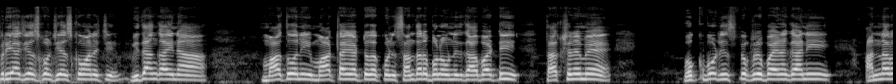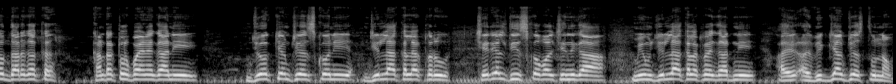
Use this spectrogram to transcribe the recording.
ఫిర్యాదు చేసుకొని చేసుకోమని విధంగా ఆయన మాతోని మాట్లాడినట్టుగా కొన్ని సందర్భంలో ఉన్నది కాబట్టి తక్షణమే ఒక్కబోర్డు ఇన్స్పెక్టర్ పైన కానీ అన్నారం దర్గా కండక్టర్ కండక్టర్ల పైన కానీ జోక్యం చేసుకొని జిల్లా కలెక్టరు చర్యలు తీసుకోవాల్సిందిగా మేము జిల్లా కలెక్టర్ గారిని విజ్ఞప్తి చేస్తున్నాం.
